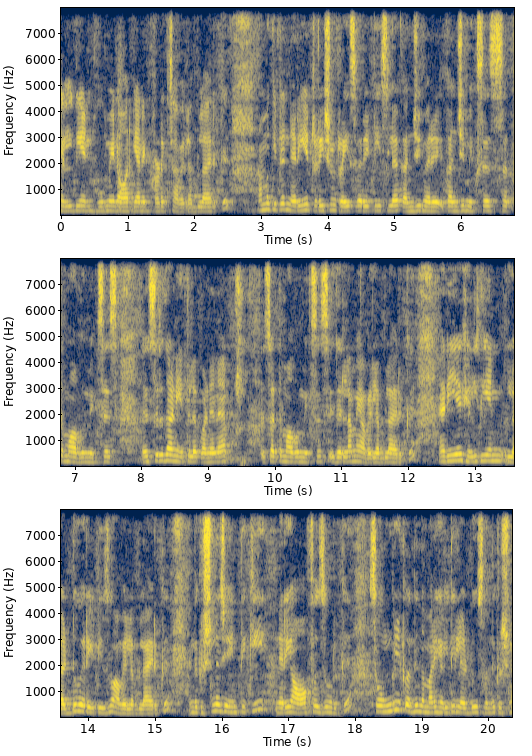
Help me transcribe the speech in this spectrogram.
healthy and homemade organic products அவைலபிளாக இருக்குது நம்மக்கிட்ட நிறைய ட்ரெடிஷ்னல் ரைஸ் வெரைட்டிஸில் கஞ்சி மெரை கஞ்சி மிக்சஸ் சத்து மாவு மிக்சஸ் சிறுதானியத்தில் பண்ணின சத்து மாவு மிக்சஸ் இது எல்லாமே அவைலபிளாக இருக்குது நிறைய ஹெல்தி அண்ட் லட்டு வெரைட்டிஸும் அவைலபிளாக இருக்குது இந்த கிருஷ்ண ஜெயந்திக்கு நிறைய ஆஃபர்ஸும் இருக்குது ஸோ உங்களுக்கு வந்து இந்த மாதிரி ஹெல்தி லட்டூஸ் வந்து கிருஷ்ண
